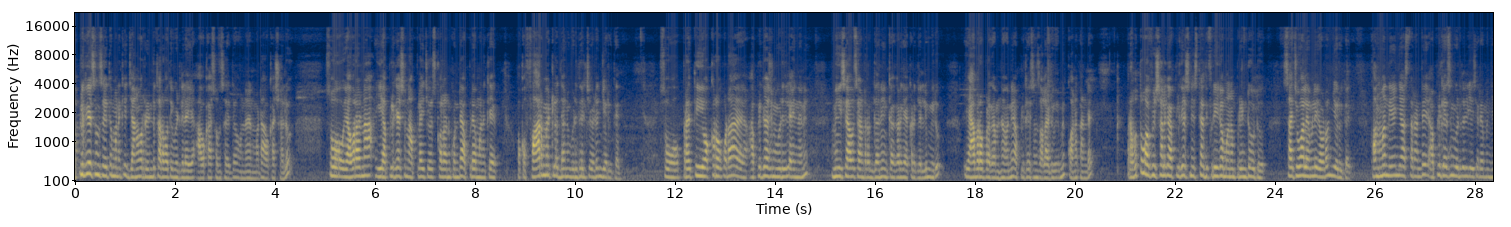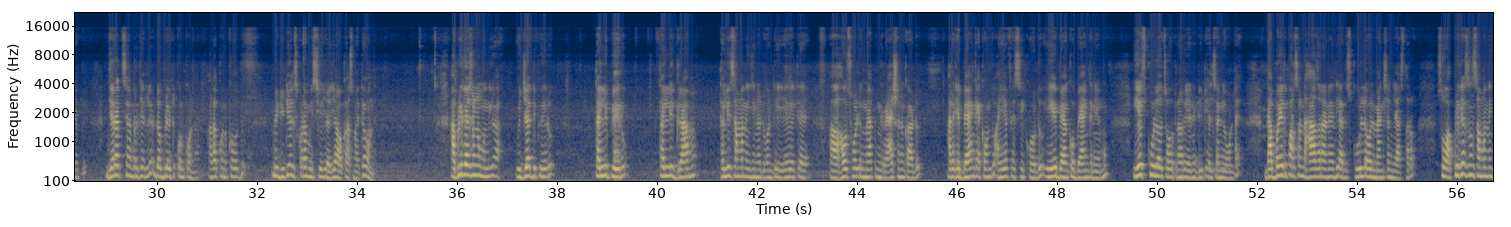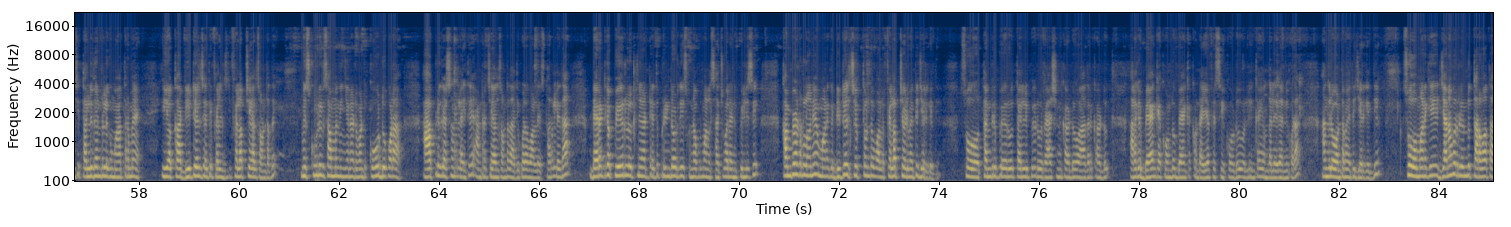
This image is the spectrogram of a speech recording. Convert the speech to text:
అప్లికేషన్స్ అయితే మనకి జనవరి రెండు తర్వాత విడుదలయ్యే అవకాశంస్ అయితే ఉన్నాయన్నమాట అవకాశాలు. సో ఎవరైనా ఈ అప్లికేషన్ అప్లై చేసుకోవాలనుకుంటే అప్పుడే మనకి ఒక ఫార్మేట్లో దాన్ని విడుదల చేయడం జరుగుతుంది. సో ప్రతి ఒక్కరూ కూడా అప్లికేషన్ విడుదలైందని మీ సేవ సెంటర్కి కానీ ఇంకెక్కడికి ఎక్కడికి వెళ్ళి మీరు యాభై రూపాయలకి అమ్మినామని అప్లికేషన్స్ అలాంటివి ఏమి కొనకండి. ప్రభుత్వం అఫీషియల్గా అప్లికేషన్ ఇస్తే అది ఫ్రీగా మనం ప్రింట్అవుట్ సచివాలయంలో ఇవ్వడం జరుగుతుంది. కొంతమంది ఏం చేస్తారంటే అప్లికేషన్ విడుదల చేశారేమని చెప్పి జిరాక్స్ సెంటర్కి వెళ్ళి డబ్బులు ఎట్టు కొనుక్కున్నారు. అలా కొనుక్కోవద్దు. మీ డీటెయిల్స్ కూడా మిస్యూజ్ అయ్యే అవకాశం అయితే ఉంది. అప్లికేషన్లో ముందుగా విద్యార్థి పేరు తల్లి పేరు తల్లి గ్రామం తల్లికి సంబంధించినటువంటి ఏదైతే house holding mapping ration card అలాగే బ్యాంక్ అకౌంట్ ఐఎఫ్ఎస్సి కోడ్ ఏ బ్యాంకో బ్యాంక్ నేము ఏ స్కూల్లో చదువుతున్నారు అనే డీటెయిల్స్ అన్నీ ఉంటాయి. డెబ్బై ఐదు పర్సెంట్ హాజరు అనేది అది స్కూల్లో వాళ్ళు మెన్షన్ చేస్తారు. సో అప్లికేషన్ సంబంధించి తల్లిదండ్రులకు మాత్రమే ఈ యొక్క డీటెయిల్స్ అయితే ఫిల్ ఫిలప్ చేయాల్సి ఉంటుంది. మీ స్కూల్కి సంబంధించినటువంటి కోడ్ కూడా ఆ అప్లికేషన్స్లో అయితే ఎంటర్ చేయాల్సి ఉంటుంది. అది కూడా వాళ్ళు ఇస్తారు. లేదా డైరెక్ట్గా పేర్లు వచ్చినట్టయితే ప్రింట్అవుట్ తీసుకున్నప్పుడు మన సచివాలయాన్ని పిలిచి కంప్యూటర్లోనే మనకి డీటెయిల్స్ చెప్తుంటే వాళ్ళు ఫిలప్ చేయడం అయితే జరిగింది. సో తండ్రి పేరు తల్లి పేరు రేషన్ కార్డు ఆధార్ కార్డు అలాగే bank account bank account IFSC code link అయి ఉందా లేదా అన్నీ కూడా అందులో ఉండటం అయితే జరిగింది సో మనకి జనవరి రెండు తర్వాత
